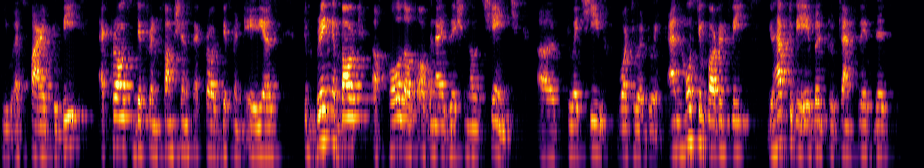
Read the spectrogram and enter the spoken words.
you aspire to be across different functions, across different areas to bring about a whole of organizational change Uh, to achieve what you are doing. And most importantly, you have to be able to translate this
